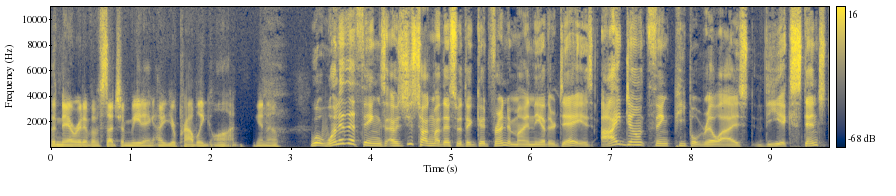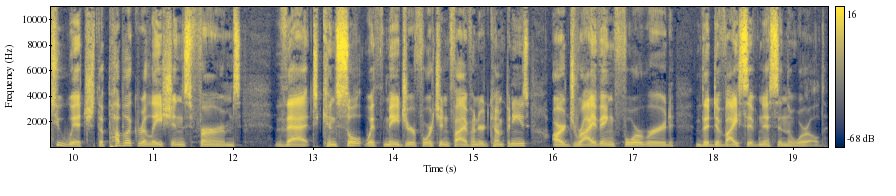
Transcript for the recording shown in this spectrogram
the narrative of such a meeting, you're probably gone. You know. Well, one of the things I was just talking about this with a good friend of mine the other day is I don't think people realized the extent to which the public relations firms that consult with major Fortune 500 companies are driving forward the divisiveness in the world.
